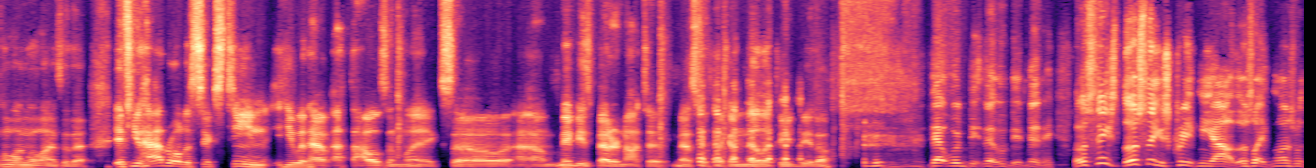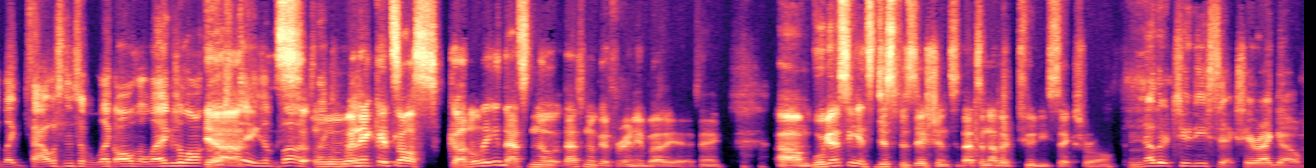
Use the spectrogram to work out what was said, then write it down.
along the lines of that. If you had rolled a 16, he would have a thousand legs. So um, maybe it's better not to mess with like a millipede beetle. that would be that would be many. Those things, those things creep me out. Those like ones with like thousands of like all the legs along. Yeah. Those things of So bugs. Like, when really it gets all scuttly, that's no that's no good for anybody. I think. Um, we're gonna see its disposition. So that's another 2d6 roll. another 2d6. Here I go.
